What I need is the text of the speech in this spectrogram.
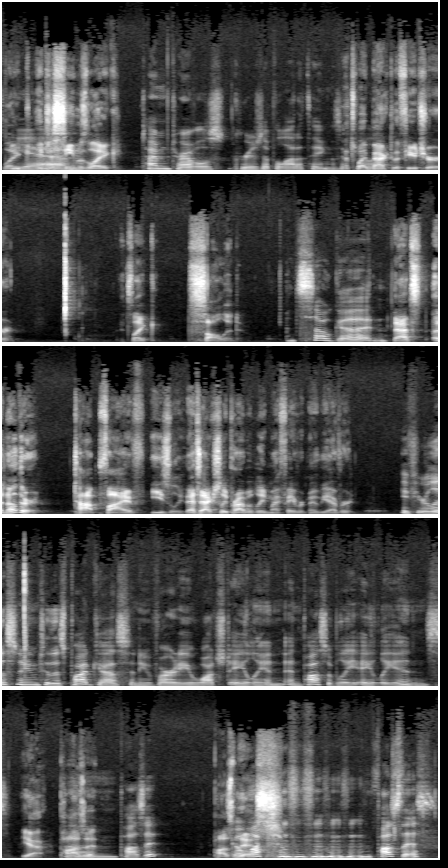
like it Yeah. just seems like Time travels screws up a lot of things. that's why Back to the Future, it's like solid. It's so good. That's another top five easily. That's actually probably my favorite movie ever. If you're listening to this podcast and you've already watched Alien and possibly Aliens, Yeah, pause it. um, pause it. Pause Go this. watch. pause this.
